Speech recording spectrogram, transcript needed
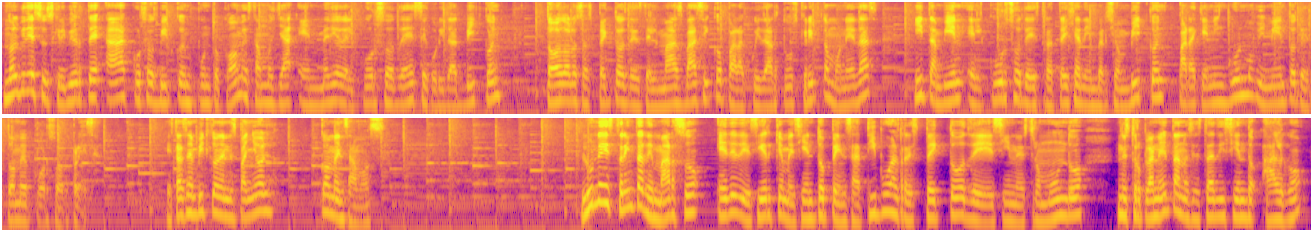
No olvides suscribirte a cursosbitcoin.com, estamos ya en medio del curso de seguridad Bitcoin, todos los aspectos desde el más básico para cuidar tus criptomonedas y también el curso de estrategia de inversión Bitcoin para que ningún movimiento te tome por sorpresa. ¿Estás en Bitcoin en español? Comenzamos. Lunes 30 de marzo, he de decir que me siento pensativo al respecto de si nuestro mundo, nuestro planeta nos está diciendo algo.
